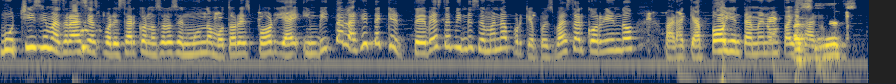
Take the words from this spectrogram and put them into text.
muchísimas gracias por estar con nosotros en Mundo Motor Sport y ahí invita a la gente que te ve este fin de semana porque pues va a estar corriendo para que apoyen también a un paisano. Así es.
